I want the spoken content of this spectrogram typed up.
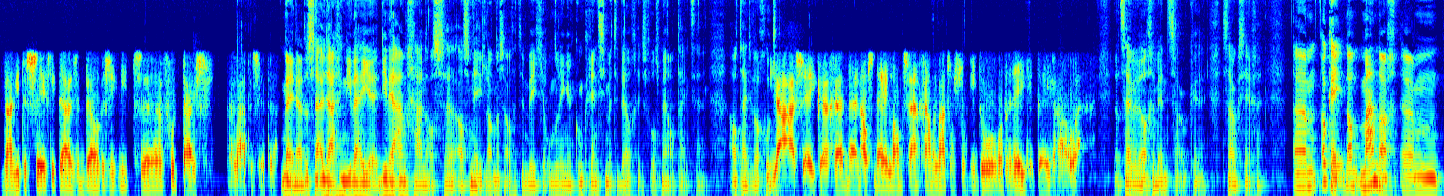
daar lieten 70.000 Belgen zich niet voor thuis laten zetten. Nee, nou, dat is een uitdaging die wij, die wij aangaan als, als Nederlanders. Altijd een beetje onderlinge concurrentie met de Belgen is volgens mij altijd, altijd wel goed. Ja, zeker. En, en als Nederland zijn gaan we, laten we ons toch niet door wat regen tegenhouden. Dat zijn we wel gewend, zou ik, zou ik zeggen. Um, Oké, dan maandag um,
